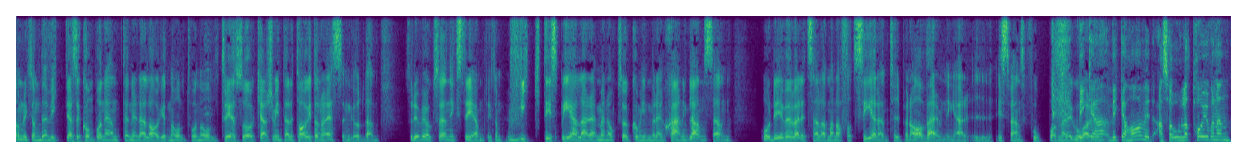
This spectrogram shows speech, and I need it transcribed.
som liksom den viktigaste komponenten i det här laget 02-03 så kanske vi inte hade tagit de där SM-gulden. Så det var också en extremt liksom, viktig spelare, men också kom in med den stjärnglansen. Och det är väl väldigt sällan man har fått se den typen av värvningar i, i svensk fotboll. När det går... Vilka, vilka har vi? Alltså Ola Toivonen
